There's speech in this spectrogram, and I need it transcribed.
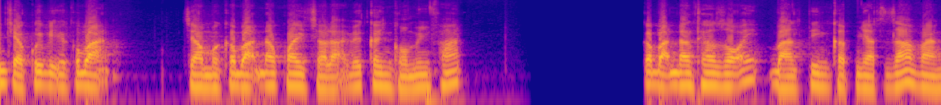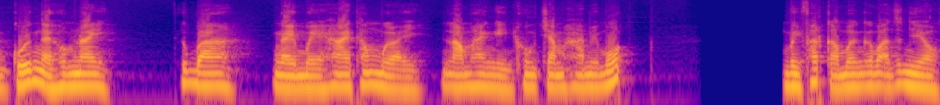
Xin chào quý vị và các bạn. Chào mừng các bạn đã quay trở lại với kênh của Minh Phát. Các bạn đang theo dõi bản tin cập nhật giá vàng cuối ngày hôm nay, thứ ba, ngày 12 tháng 10 năm 2021. Minh Phát cảm ơn các bạn rất nhiều.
